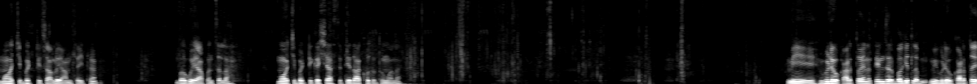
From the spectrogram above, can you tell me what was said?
मोहाची भट्टी चालू आहे आमच्या इथं. बघूया आपण चला. मोहाची भट्टी कशी असते ते दाखवतो तुम्हाला. मी व्हिडिओ काढतोय ना त्यांनी जर बघितलं मी व्हिडिओ काढतोय.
